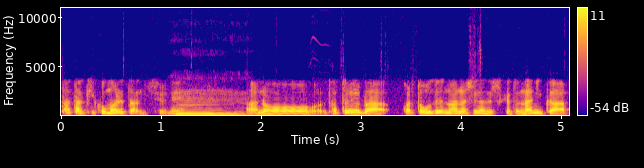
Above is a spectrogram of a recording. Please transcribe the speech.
叩き込まれたんですよね。うん、あの例えばこれ当然の話なんですけど何か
